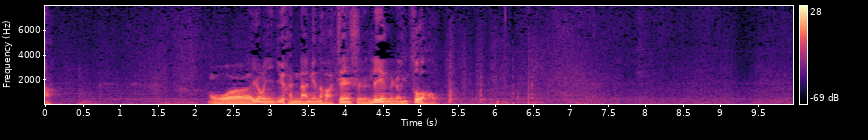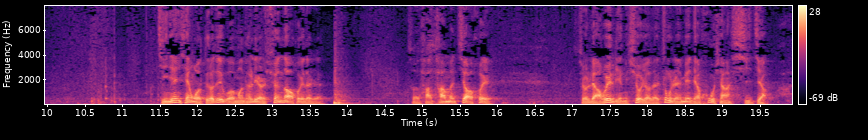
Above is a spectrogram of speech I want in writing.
了。我用一句很难听的话，真是令人作呕。几年前我得罪过蒙特利尔宣道会的人，说他他们教会就两位领袖要在众人面前互相洗脚啊。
